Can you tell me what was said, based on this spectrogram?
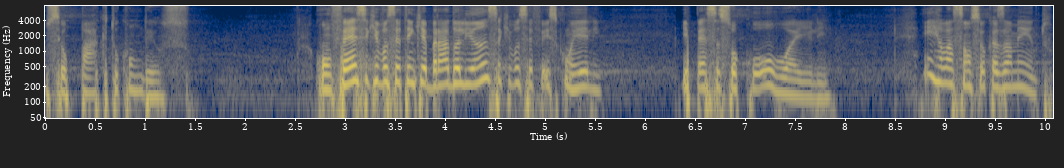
o seu pacto com Deus. Confesse que você tem quebrado a aliança que você fez com Ele e peça socorro a Ele. Em relação ao seu casamento,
